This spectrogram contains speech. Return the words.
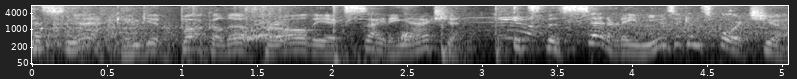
a snack, and get buckled up for all the exciting action. It's the Saturday Music and Sports Show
